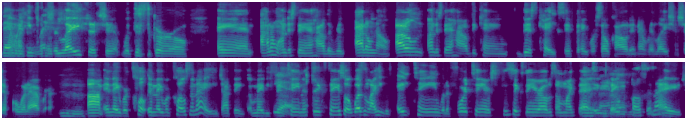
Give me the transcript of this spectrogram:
they uh, he was in a relationship with this girl and I don't understand how the re- I don't know I don't understand how it became this case if they were so called in a relationship or whatever. Mm-hmm. Um, and they were close and they were close in age. I think maybe fifteen yeah. and sixteen. So it wasn't like he was eighteen with a fourteen or sixteen year old or something like that. It, they were close in age.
